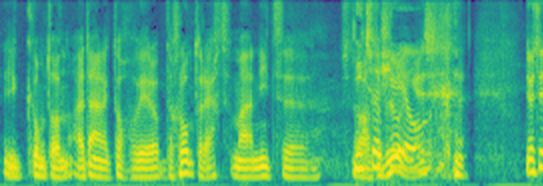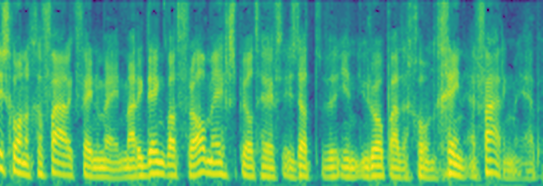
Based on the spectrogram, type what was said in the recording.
Je komt dan uiteindelijk toch weer op de grond terecht, maar niet zoals niet de bedoeling is. Dus het is gewoon een gevaarlijk fenomeen. Maar ik denk wat vooral meegespeeld heeft... is dat we in Europa er gewoon geen ervaring mee hebben.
